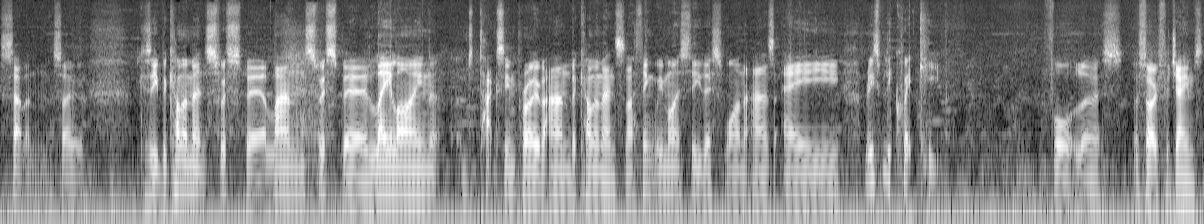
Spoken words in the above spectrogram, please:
seven. So because he become immense, Swift Spear, land, Swift Spear, Leyline, Taxian Probe, and become immense. And I think we might see this one as a reasonably quick keep for Lewis. Oh, sorry, for James.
